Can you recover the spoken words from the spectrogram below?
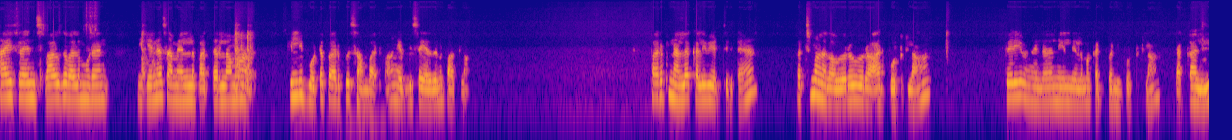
ஹாய் ஃப்ரெண்ட்ஸ் வாழ்க வளமுடன். இன்னைக்கு என்ன சமையல்னு பார்த்துடலாமா? கிள்ளி போட்ட பருப்பு சாம்பார். வாங்க எப்படி செய்யறதுன்னு பார்க்கலாம். பருப்பு நல்லா கழுவி எடுத்துக்கிட்டேன். பச்சை மிளகாய் ஒரு ஒரு ஆறு போட்டுக்கலாம். பெரிய வெங்காயம் நல்லா நீள நீளமாக கட் பண்ணி போட்டுக்கலாம். தக்காளி.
